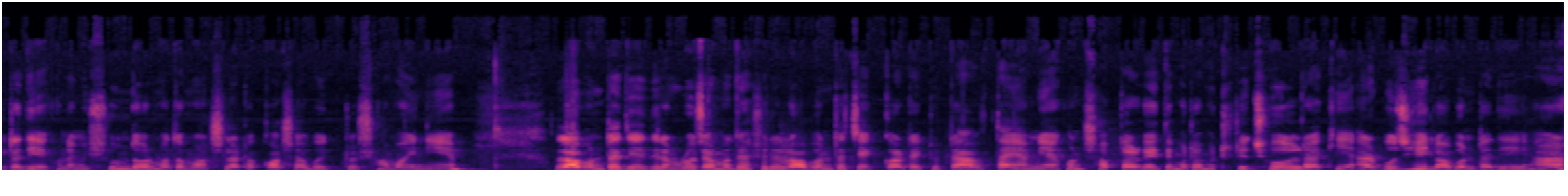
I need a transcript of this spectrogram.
এটা দিয়ে এখন আমি সুন্দর মতো মশলাটা কষাবো একটু সময় নিয়ে। লবণটা দিয়ে দিলাম। রোজার মধ্যে আসলে লবণটা চেক করাটা একটু টাফ তাই আমি এখন সব তরকারিতে মোটামুটি একটু ঝোল রাখি আর বুঝেই লবণটা দিই। আর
